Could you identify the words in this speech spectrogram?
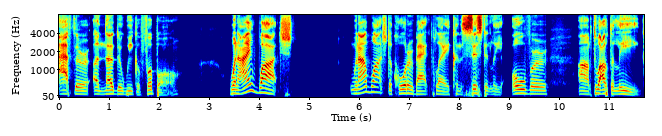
after another week of football. When I watch when I watch the quarterback play consistently over um, throughout the league,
